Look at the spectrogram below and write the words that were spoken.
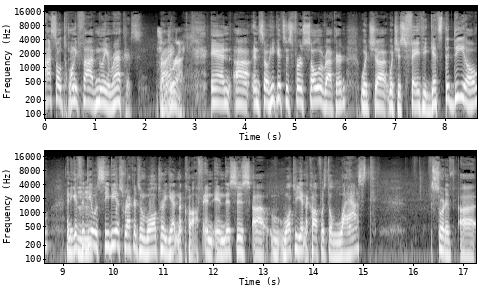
I sold 25 million records. Right, Right. and uh, and so he gets his first solo record, which uh, which is Faith. He gets the deal, and he gets Mm-hmm. the deal with CBS Records and Walter Yetnikoff. And and this is uh, Walter Yetnikoff was the last sort of uh,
